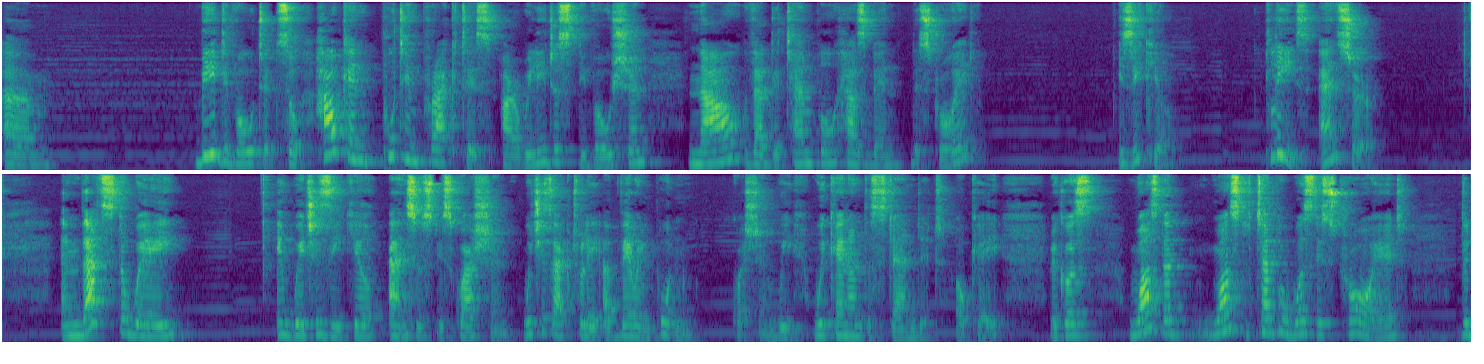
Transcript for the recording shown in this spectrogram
um, be devoted? So how can put in practice our religious devotion now that the temple has been destroyed? Ezekiel, please answer. And that's the way in which Ezekiel answers this question, which is actually a very important question. We we can understand it, okay? Because once that once the temple was destroyed, the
